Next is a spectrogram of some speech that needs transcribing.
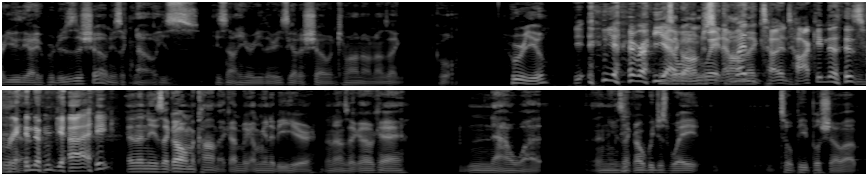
Are you the guy who produces the show?" And he's like, "No, he's he's not here either. He's got a show in Toronto." And I was like, "Cool. Who are you?" Yeah, yeah, right. Yeah, like, oh, wait, "Oh, I'm just a wait am I talking to this random guy? And then he's like, "Oh, I'm a comic. I'm I'm gonna be here." And I was like, "Okay, now what?" And he's like, "Oh, we just wait till people show up."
